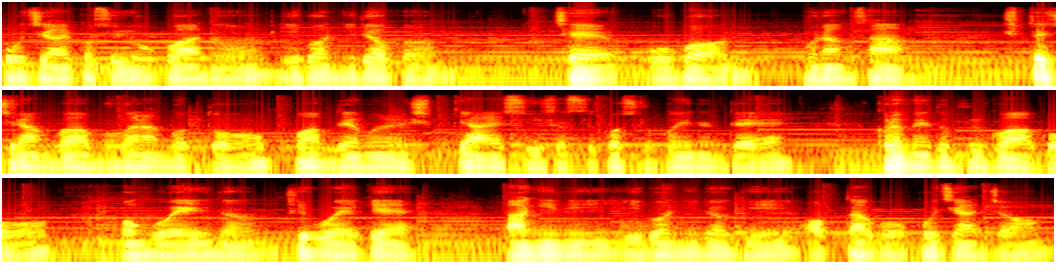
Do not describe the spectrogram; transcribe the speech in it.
고지할 것을 요구하는 입원 이력은 제5번 문항상 10대 질환과 무관한 것도 포함됨을 쉽게 알 수 있었을 것으로 보이는데 그럼에도 불구하고 원고 A는 피고에게 망인이 입원 이력이 없다고 고지한 점.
